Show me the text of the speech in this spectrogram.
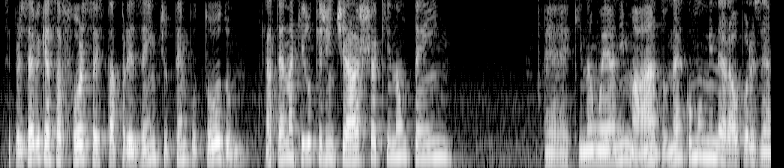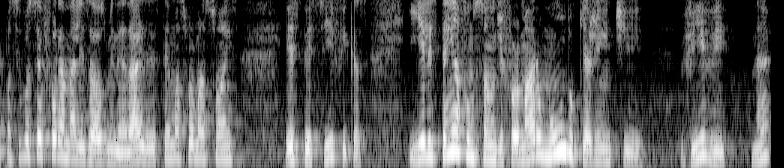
Você percebe que essa força está presente o tempo todo, até naquilo que a gente acha que não tem. É, que não é animado, né? como o mineral, por exemplo. Se você for analisar os minerais, eles têm umas formações específicas e eles têm a função de formar o mundo que a gente vive, né?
